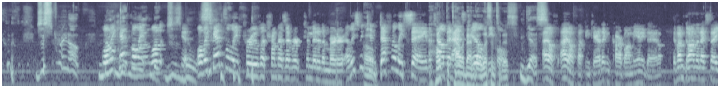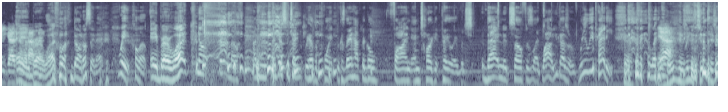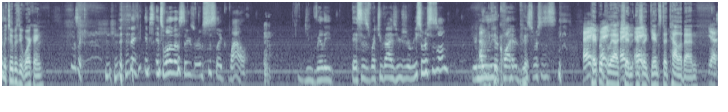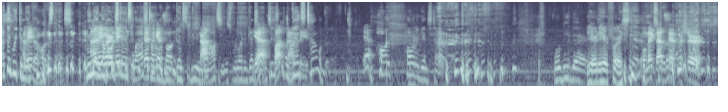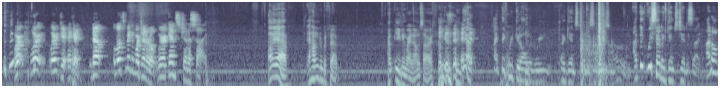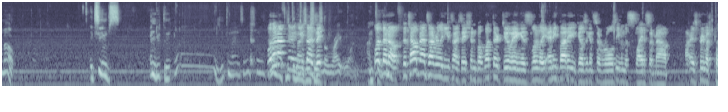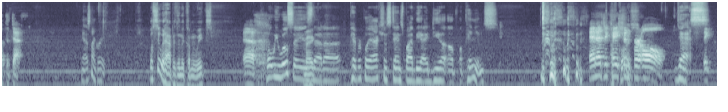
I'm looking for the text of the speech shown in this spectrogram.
just straight up. Well, we can't fully. Well, yeah. well, we can't fully prove that Trump has ever committed a murder. At least we can Oh. definitely say the I hope the Taliban has Taliban killed listen people. to this. Yes. I don't. I don't fucking care. They can car bomb me any day. I don't, if I'm gone the next day, you guys know Hey, what bro, what? no, don't say that. Wait, hold up. Hey, bro, what? No, fair enough. I mean, I guess you technically have a point because they'd have to go find and target Pele, which that in itself is like, wow, you guys are really petty. like, Yeah. He's, gonna be too, he's gonna be too busy working. It's like, like, it's it's one of those things where it's just like, wow, you really, this is what you guys use your resources on? Your newly acquired resources? Hey, Paper hey, play action hey, is against the Taliban. Yes. I think we can I make mean- that hard stance. We made I mean, the hard ma- stance last time against- about against being not- Nazis. We're like against Yeah, Nazis, against Nazis. Taliban. Yeah. Hard, hard against Taliban. We'll be there. You heard it here first. We'll make that stand for sure. We're we're we're okay. okay. Now let's make it more general. We're against genocide. oh yeah, hundred percent. I'm eating right now. I'm sorry. Yeah, I think we could all agree against genocide is another one. I think we said against genocide. I don't know. It seems, and euthan, well, euthanization. Well, they're I not doing if euthanization the right one. I'm Well, no, thinking- no. The Taliban's not really euthanization, but what they're doing is literally anybody who goes against the rules, even the slightest amount, uh, is pretty much put to death. Yeah, that's not great. We'll see what happens in the coming weeks. Ugh. What we will say is Merc- that uh, paper play action stands by the idea of opinions. And education course. for all. yes. They-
